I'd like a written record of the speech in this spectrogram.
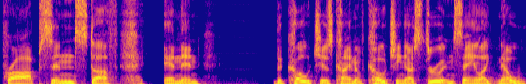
props and stuff. And then the coach is kind of coaching us through it and saying, like, now,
